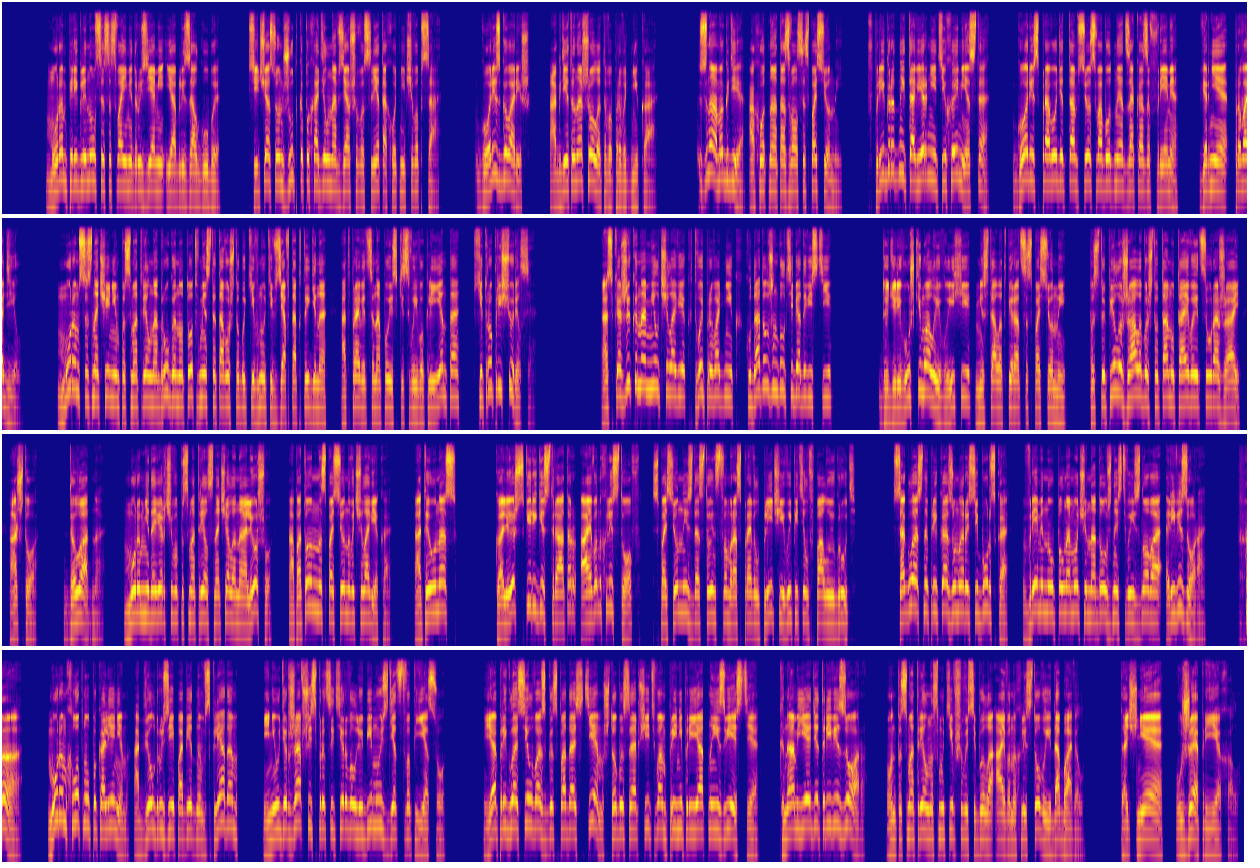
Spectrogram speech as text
Муром переглянулся со своими друзьями и облизал губы. Сейчас он жутко походил на взявшего след охотничьего пса. «Горис, говоришь? А где ты нашел этого проводника?» «Знамо где», — охотно отозвался спасенный. «В пригородной таверне тихое место. Горис проводит там все свободное от заказов время. Вернее, проводил. Муром со значением посмотрел на друга, но тот вместо того, чтобы кивнуть и, взяв Топтыгина, отправиться на поиски своего клиента, хитро прищурился. «А скажи-ка нам, мил человек, твой проводник, куда должен был тебя довести? «До деревушки Малые Выхи», — не стал отпираться спасенный. «Поступила жалоба, что там утаивается урожай. А что?» «Да ладно». Муром недоверчиво посмотрел сначала на Алешу, а потом на спасенного человека. «А ты у нас?» «Коллежский регистратор Айван Хлистов», спасенный с достоинством расправил плечи и выпятил впалую грудь. Согласно приказу мэра Сибурска, временно уполномочен на должность выездного ревизора. Ха. Муром хлопнул по коленям, обвел друзей победным взглядом и, не удержавшись, процитировал любимую с детства пьесу. «Я пригласил вас, господа, с тем, чтобы сообщить вам пренеприятное известие. К нам едет ревизор!» Он посмотрел на смутившегося было Айвана Хлестова и добавил. «Точнее, уже приехал».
